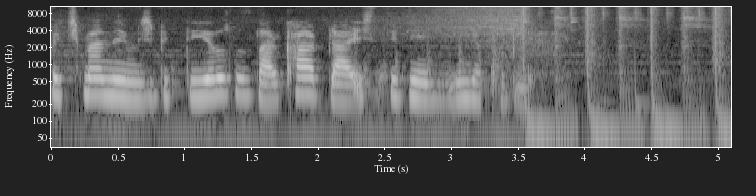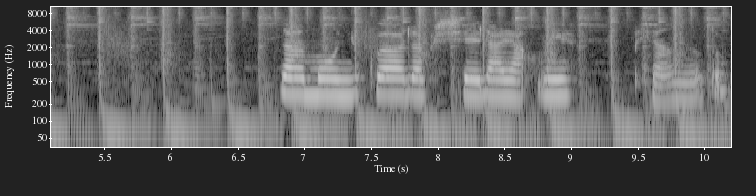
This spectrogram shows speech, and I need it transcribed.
Ve çimenlerimiz bitti. Yıldızlar, kalpler istediğiniz gibi yapabiliriz. Ben boncuklarla bir şeyler yapmayı planlıyordum.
